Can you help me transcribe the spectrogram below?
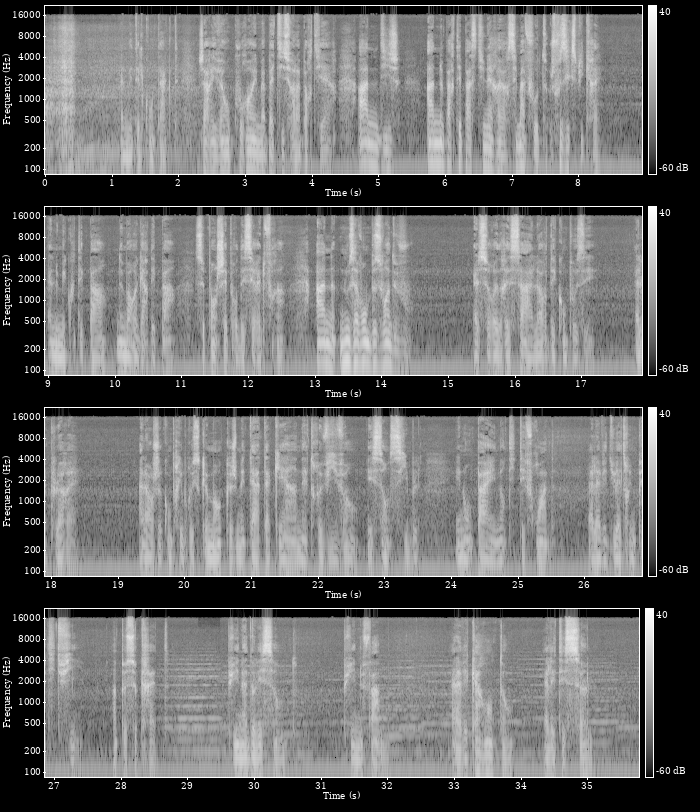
Elle mettait le contact. J'arrivai en courant et m'abattis sur la portière. Anne, dis-je, Anne, ne partez pas, c'est une erreur, c'est ma faute, je vous expliquerai. Elle ne m'écoutait pas, ne me regardait pas, se penchait pour desserrer le frein. Anne, nous avons besoin de vous. Elle se redressa alors décomposée. Elle pleurait. Alors je compris brusquement que je m'étais attaqué à un être vivant et sensible, et non pas à une entité froide. Elle avait dû être une petite fille, un peu secrète, puis une adolescente, puis une femme. Elle avait 40 ans, elle était seule,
